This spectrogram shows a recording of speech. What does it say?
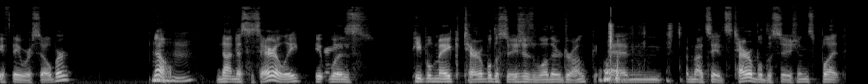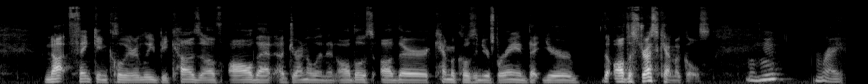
if they were sober no mm-hmm. not necessarily it right. was people make terrible decisions while they're drunk and i'm not saying it's terrible decisions but not thinking clearly because of all that adrenaline and all those other chemicals in your brain that you're all the stress chemicals. Mm-hmm. Right.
